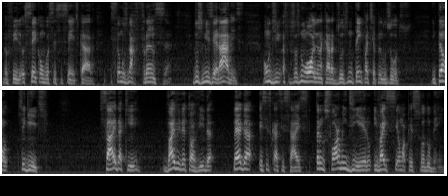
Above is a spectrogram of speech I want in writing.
meu filho, eu sei como você se sente, cara. Estamos na França, dos miseráveis, onde as pessoas não olham na cara dos outros, não têm empatia pelos outros. Então, seguinte, sai daqui, vai viver tua vida, pega esses castiçais, transforma em dinheiro e vai ser uma pessoa do bem.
